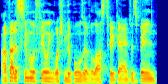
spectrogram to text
I've had a similar feeling watching the Bulls over the last two games. It's been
